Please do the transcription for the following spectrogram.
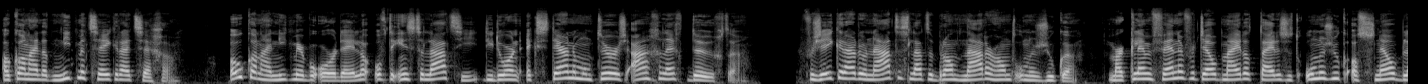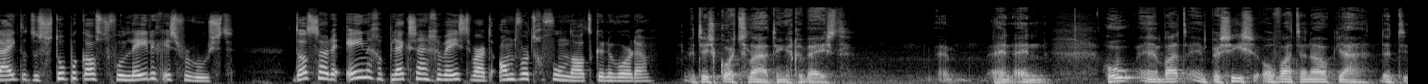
Al kan hij dat niet met zekerheid zeggen. Ook kan hij niet meer beoordelen of de installatie die door een externe monteur is aangelegd deugde. Verzekeraar Donatus laat de brand naderhand onderzoeken. Maar Clem Venne vertelt mij dat tijdens het onderzoek al snel blijkt dat de stoppenkast volledig is verwoest. Dat zou de enige plek zijn geweest waar het antwoord gevonden had kunnen worden. Het is kortsluiting geweest. En, en hoe en wat en precies of wat dan ook, ja, dat,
